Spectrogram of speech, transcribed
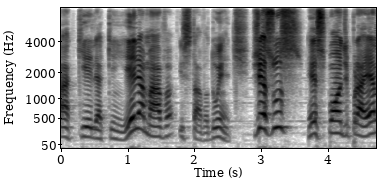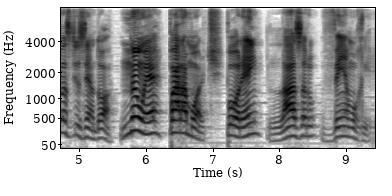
aquele a quem ele amava, estava doente. Jesus responde para elas dizendo: "Ó, não é para a morte, porém Lázaro vem a morrer".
